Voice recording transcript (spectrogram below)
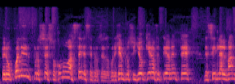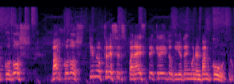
Pero ¿cuál es el proceso? ¿Cómo va a ser ese proceso? Por ejemplo, si yo quiero efectivamente decirle al banco 2, banco 2, ¿qué me ofreces para este crédito que yo tengo en el banco 1?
